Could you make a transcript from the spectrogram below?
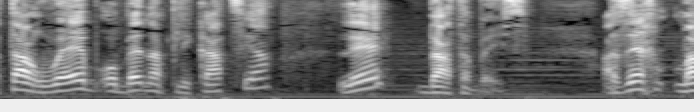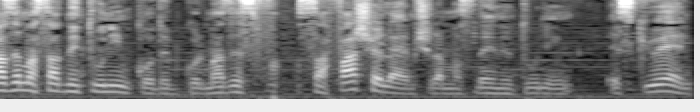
אתר web או בין אפליקציה ל database. אז איך, מה זה מסד נתונים קודם כל? מה זה שפה שלהם, של המסדי נתונים? SQL.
